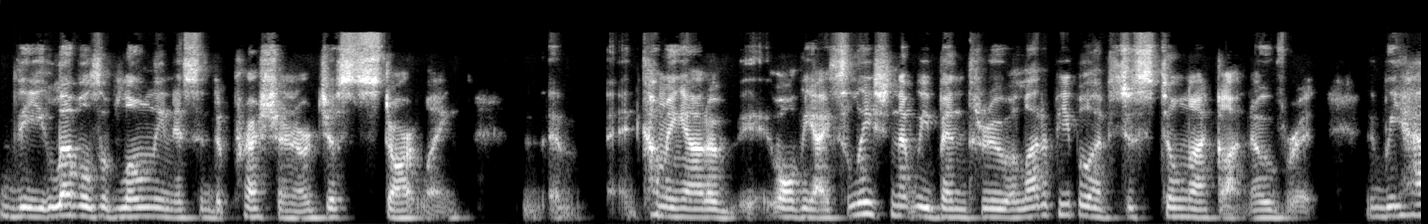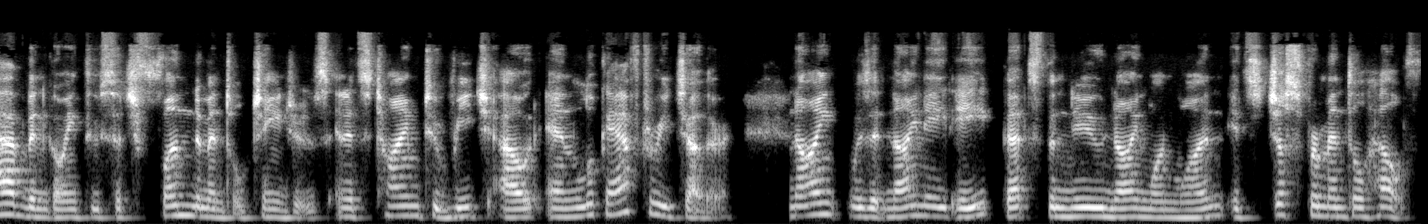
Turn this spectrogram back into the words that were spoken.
the levels of loneliness and depression are just startling. Um, coming out of all the isolation that we've been through, a lot of people have just still not gotten over it. We have been going through such fundamental changes, and it's time to reach out and look after each other. Nine was it 988? That's the new 911. It's just for mental health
